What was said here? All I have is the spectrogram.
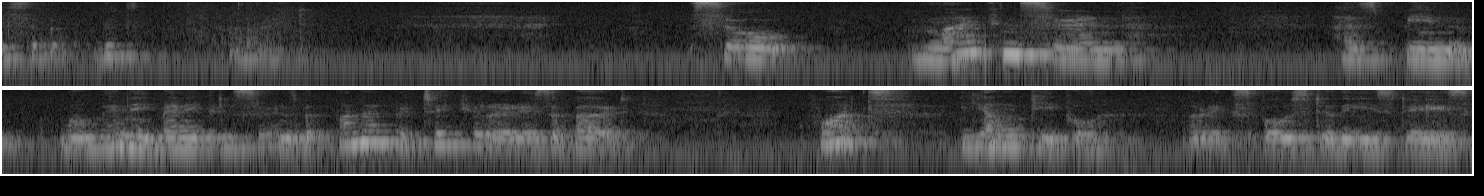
this all right. So my concern has been, well, many, many concerns, but one in particular is about what young people are exposed to these days.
